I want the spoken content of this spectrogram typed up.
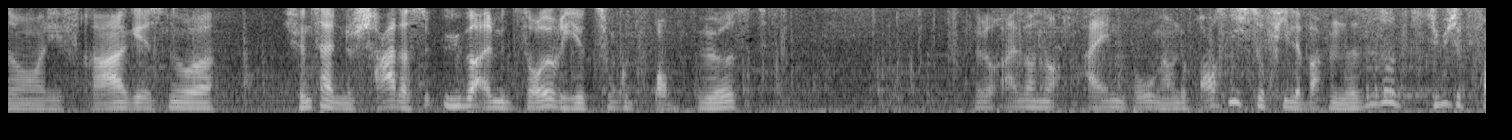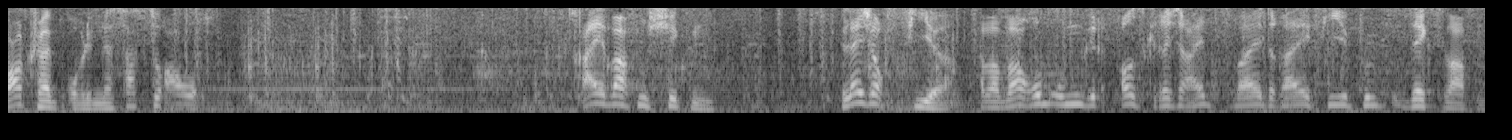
So, die Frage ist nur... Ich finde es halt nur schade, dass du überall mit Säure hier zugebombt wirst. Ich will doch einfach nur einen Bogen haben. Du brauchst nicht so viele Waffen. Das ist so das typische Far Cry-Problem. Das hast du auch. Drei Waffen schicken. Vielleicht auch vier. Aber warum ausgerechnet 1, 2, 3, 4, 5, 6 Waffen?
